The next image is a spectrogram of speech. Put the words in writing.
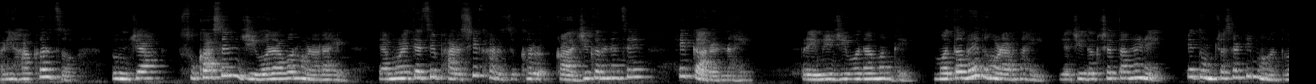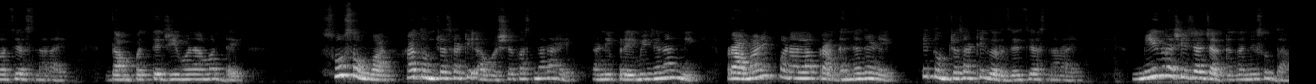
आणि हा खर्च तुमच्या सुखासन जीवनावर होणार आहे. त्यामुळे त्याचे फारसे खर्च खर काळजी करण्याचे हे कारण नाही. प्रेमी जीवनामध्ये मतभेद होणार नाही याची दक्षता घेणे हे तुमच्यासाठी महत्त्वाचे असणार आहे. दाम्पत्य जीवनामध्ये सुसंवाद हा तुमच्यासाठी आवश्यक असणार आहे आणि प्रेमीजनांनी प्रामाणिकपणाला प्राधान्य देणे हे तुमच्यासाठी गरजेचे असणार आहे. मीन राशीच्या जातकांनी सुद्धा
